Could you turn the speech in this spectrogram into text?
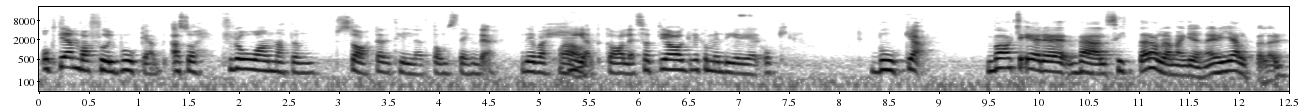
Och den var fullbokad, alltså från att den startade till att de stängde. Det var Wow. helt galet. Så jag rekommenderar er att boka. Vart är det väl sitter alla de här grejerna? Är det hjälp eller?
